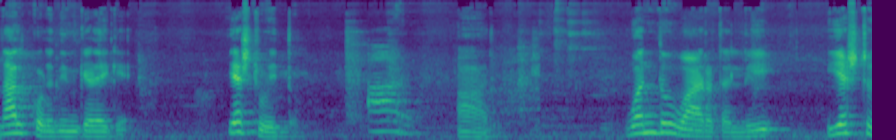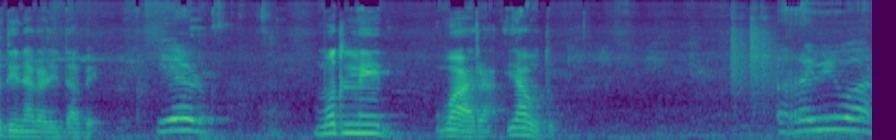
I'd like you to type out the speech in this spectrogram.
ನಾಲ್ಕು ಕೊಡು ನಿನ್ನ ಗೆಳೆಗೆ. ಎಷ್ಟು ಉಳಿತು? ಆರು. ಆರು. ಒಂದು ವಾರದಲ್ಲಿ ಎಷ್ಟು ದಿನಗಳಿದ್ದಾವೆ? ಏಳು. ಮೊದಲನೇ ವಾರ ಯಾವುದು? ರವಿವಾರ.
